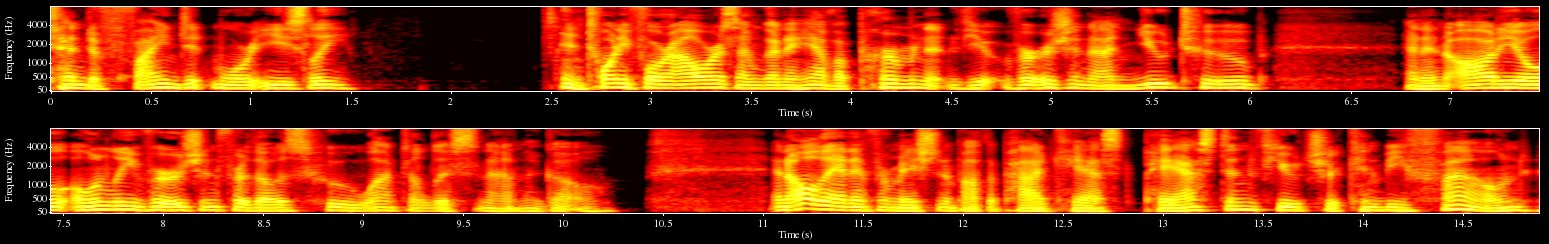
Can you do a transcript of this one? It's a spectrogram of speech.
tend to find it more easily. In 24 hours, I'm going to have a permanent view- version on YouTube and an audio only version for those who want to listen on the go. And all that information about the podcast, past and future, can be found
